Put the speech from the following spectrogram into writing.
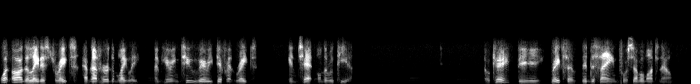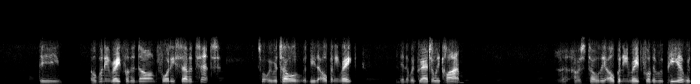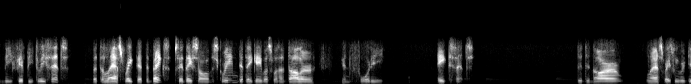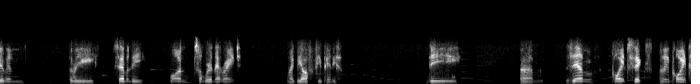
What are the latest rates? Have not heard them lately. I'm hearing two very different rates in chat on the rupiah. Okay, the rates have been the same for several months now. The opening rate for the dong, 47 cents. That's what we were told would be the opening rate, and then it would gradually climb. Uh, I was told the opening rate for the rupiah would be 53 cents, but the last rate that the banks said they saw on the screen that they gave us was a dollar and 48 cents. The dinar last race we were given 371 somewhere in that range. Might be off a few pennies. The um, zim point six i mean point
